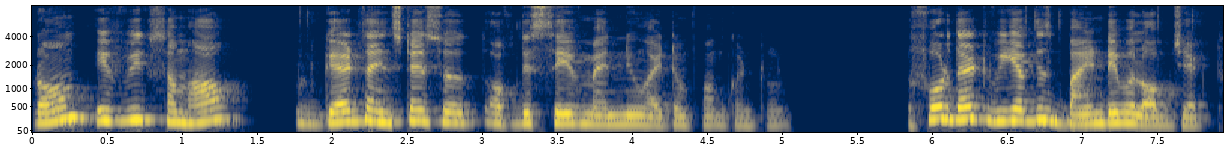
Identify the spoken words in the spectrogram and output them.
from if we somehow get the instance of, of this save menu item form control. For that we have this bindable object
